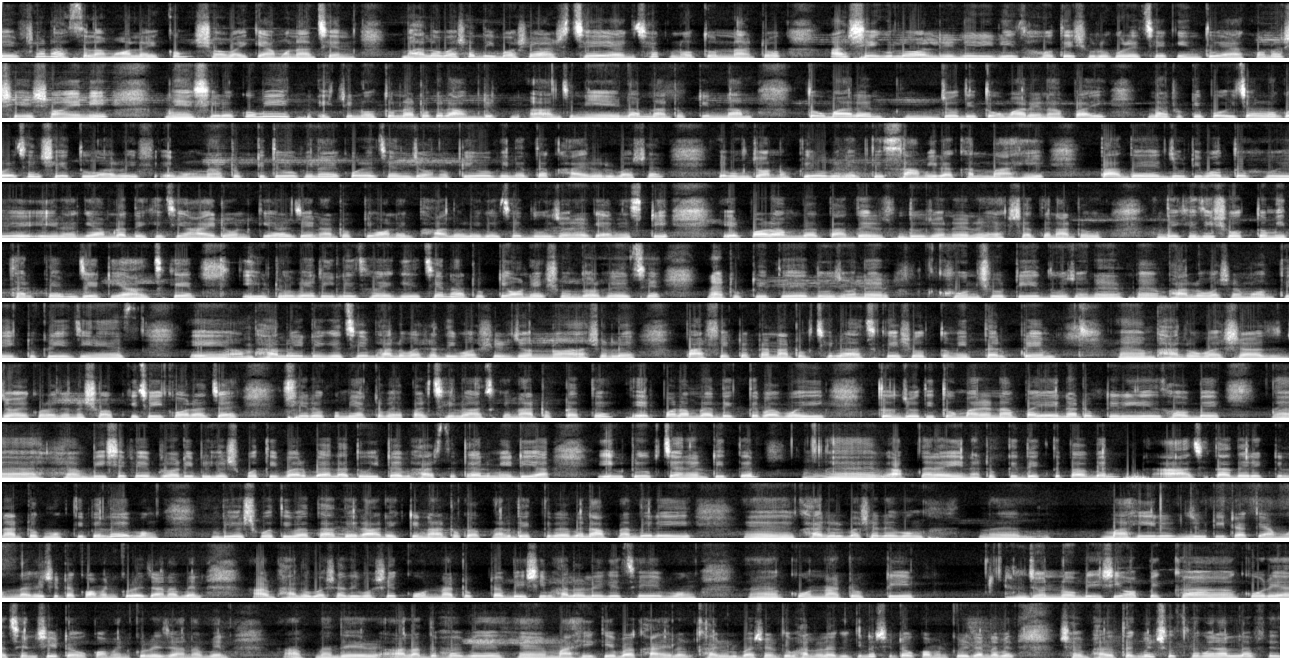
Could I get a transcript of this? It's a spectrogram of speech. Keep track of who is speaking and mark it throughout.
Speaker 1: রিফরান আসসালামু আলাইকুম। সবাই কেমন আছেন? ভালোবাসা দিবসে আসছে এক ঝাঁক নতুন নাটক আর সেগুলো অলরেডি রিলিজ হতে শুরু করেছে, কিন্তু এখনও শেষ হয়নি। সেরকমই একটি নতুন নাটকের আপডেট আজ নিয়ে এলাম। নাটকটির নাম তোমারে যদি তোমারে না পাই। নাটকটি পরিচালনা করেছেন সেতু আরিফ এবং নাটকটিতে অভিনয় করেছেন জনপ্রিয় অভিনেতা খায়রুল বাসার এবং জনপ্রিয় অভিনেত্রী সামিরা খান মাহি। তাদের জুটিবদ্ধ হয়ে এর আগে আমরা দেখেছি আই ডোন্ট কেয়ার যে নাটকটি অনেক ভালো লেগেছে দুজনের কেমিস্ট্রি এরপর আমরা তাদের দুজনের একসাথে নাটক দেখেছি সত্য মিথ্যার প্রেম যেটি আজকে ইউটিউবে রিলিজ হয়ে গিয়েছে। নাটকটি অনেক সুন্দর হয়েছে। নাটকটিতে দুজনের খুনসুটি দুজনের ভালোবাসার মধ্যে একটু ক্রেজিনেস ভালোই লেগেছে। ভালোবাসা দিবসের জন্য আসলে পারফেক্ট একটা নাটক ছিল। আজকে সত্য মিথ্যার প্রেম আহ, ভালোবাসা, জয় করার জন্য সব কিছুই করা যায়, সেরকমই একটা ব্যাপার ছিল আজকে নাটকটাতে। এরপর আমরা দেখতে পাবো এই তো যদি তোমার না পাই, এই নাটকটি রিলিজ হবে বিশে ফেব্রুয়ারি, বৃহস্পতিবার, বেলা দুইটায় ভার্সিটাইল মিডিয়া ইউটিউব চ্যানেলটিতে। আপনারা এই নাটকটি দেখতে পাবেন। আজ তাদের একটি নাটক মুক্তি পেলে এবং বৃহস্পতিবার তাদের আরেকটি নাটক আপনারা দেখতে পাবেন। আপনাদের এই খায়রুল বাসার এবং মাহির জুটিটা কেমন লাগে সেটা কমেন্ট করে জানাবেন। আর ভালোবাসা দিবসে কোন নাটকটা বেশি ভালো লেগেছে এবং কোন নাটকটি জন্য বেশি অপেক্ষা করে আছেন সেটাও কমেন্ট করে জানাবেন। আপনাদের আলাদাভাবে হ্যাঁ, মাহিকে বা খায়রুল খায়রুল বাসারকে ভালো লাগে কিনা সেটাও কমেন্ট করে জানাবেন। সবাই ভালো থাকবেন সুস্থ থাকবেন আল্লাহ হাফেজ।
